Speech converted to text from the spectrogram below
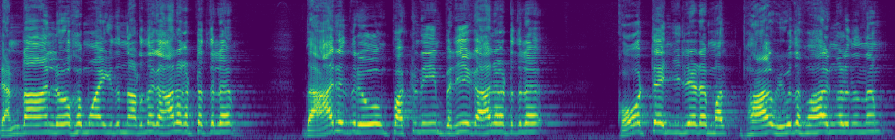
രണ്ടാം ലോകമായി ഇത് നടന്ന കാലഘട്ടത്തിൽ ദാരിദ്ര്യവും പട്ടിണിയും വലിയ കാലഘട്ടത്തിൽ കോട്ടയം ജില്ലയുടെ വിവിധ ഭാഗങ്ങളിൽ നിന്നും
